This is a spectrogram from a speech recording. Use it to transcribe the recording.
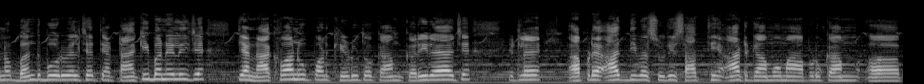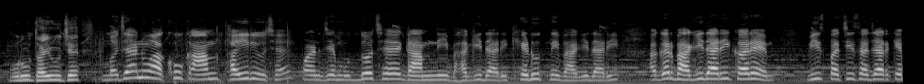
એનો બંધ બોરવેલ છે, ત્યાં ટાંકી બનેલી છે, ત્યાં નાખવાનું પણ ખેડૂતો કામ કરી રહ્યા છે. એટલે આપણે આજ દિવસ સુધી સાતથી આઠ ગામોમાં આપણું કામ પૂરું થયું છે? મજાનું આખું કામ થઈ રહ્યું છે, પણ જે મુદ્દો છે ગામની ભાગીદારી, ખેડૂતની ભાગીદારી, અગર ભાગીદારી કરે વીસ પચીસ હજાર કે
